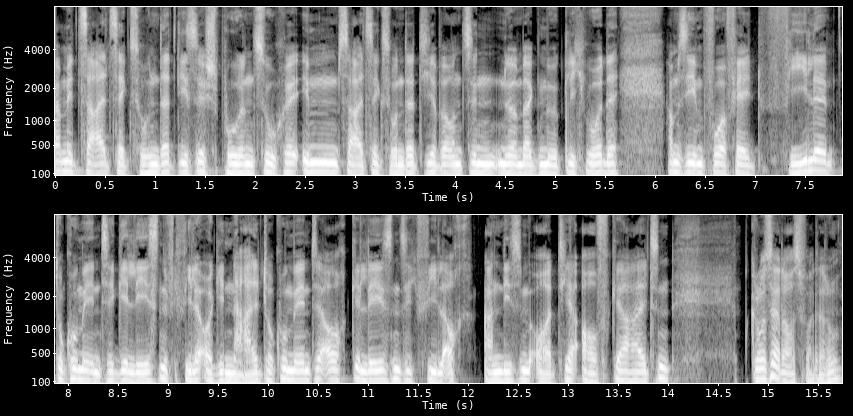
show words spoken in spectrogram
damit Saal 600, diese Spurensuche im Saal 600 hier bei uns in Nürnberg möglich wurde, haben Sie im Vorfeld viele Dokumente gelesen, viele Originaldokumente auch gelesen, sich viel auch an diesem Ort hier aufgehalten. Große Herausforderung.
